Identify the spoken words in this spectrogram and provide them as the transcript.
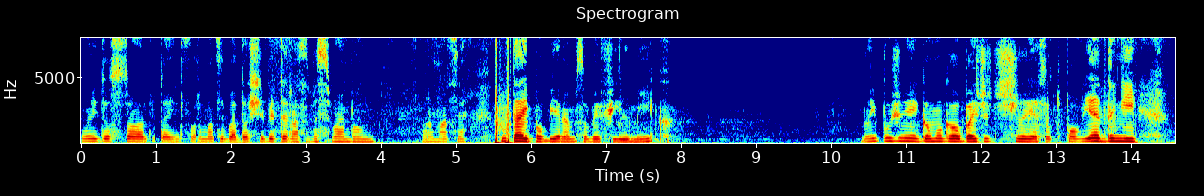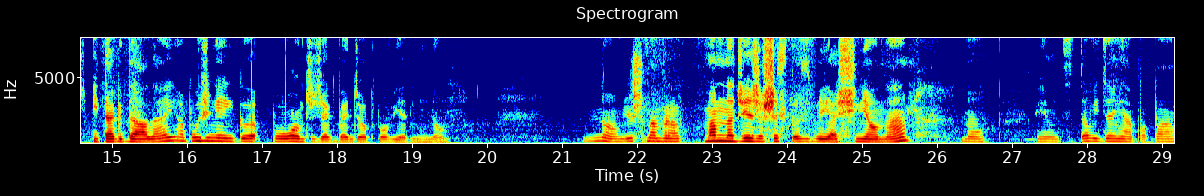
No i dostałem tutaj informację, bo do siebie teraz wysłałem tą informację. Tutaj pobieram sobie filmik. No i później go mogę obejrzeć, czy jest odpowiedni i tak dalej, a później go połączyć, jak będzie odpowiedni, no. No, już mam, mam nadzieję, że wszystko jest wyjaśnione. No. Więc do widzenia, papa. Pa.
